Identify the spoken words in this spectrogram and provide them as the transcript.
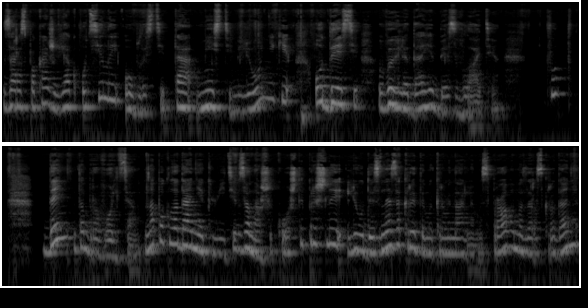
Зараз покажу, як у цілій області та місті мільйонники Одесі виглядає безвладдя. От. День добровольця. На покладання квітів за наші кошти прийшли люди з незакритими кримінальними справами за розкрадання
